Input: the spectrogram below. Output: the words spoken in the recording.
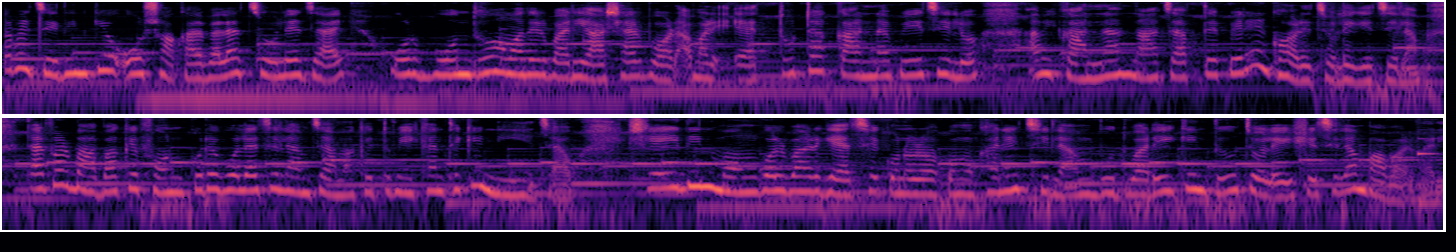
তবে যেদিনকে ও সকালবেলা চলে যায়, ওর বন্ধু আমাদের বাড়ি আসার পর আমার এতটা কান্না পেয়েছিল, আমি কান্না না চাপতে পেরে ঘরে চলে গেছিলাম। তারপর বাবাকে ফোন করে বলেছিলাম যে, আমাকে তুমি এখান থেকে নিয়ে যাও। সেই দিন মঙ্গলবার গেছে, কোনো রকম ওখানে ছিলাম, বুধবারেই কিন্তু চলে এসেছিলাম বাবার বাড়ি।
